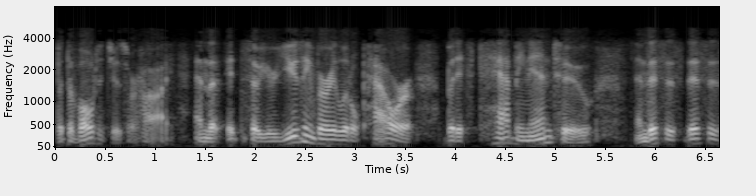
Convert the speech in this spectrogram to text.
but the voltages are high. And the, it, so you're using very little power, but it's tapping into and this is this is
